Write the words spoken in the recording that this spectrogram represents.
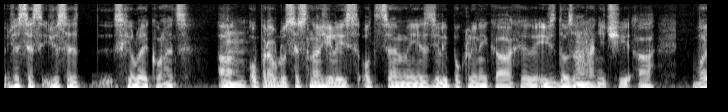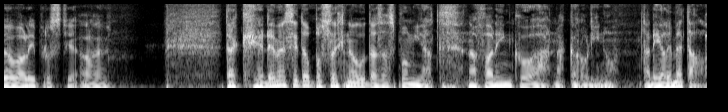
že se, že se schyluje konec. A hmm. opravdu se snažili s otcem, jezdili po klinikách i do zahraničí hmm. a bojovali prostě, ale tak jdeme si to poslechnout a zaspomínat na Faninku a na Karolínu. Tady je Limetal.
